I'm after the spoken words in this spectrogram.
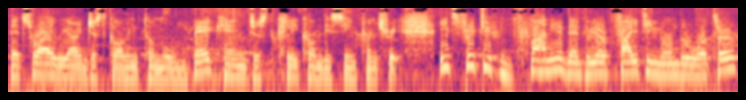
that's why we are just going to move back and just click on this infantry. It's pretty funny that we are fighting on the water.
